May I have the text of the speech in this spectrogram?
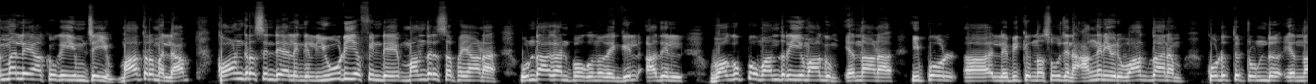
എം എൽ എ ആക്കുകയും ചെയ്യും. മാത്രമല്ല കോൺഗ്രസിന്റെ അല്ലെങ്കിൽ യു ഡി എഫിന്റെ മന്ത്രിസഭയാണ് ഉണ്ടാകാൻ പോകുന്നതെങ്കിൽ അതിൽ വകുപ്പ് മന്ത്രിയുമാകും എന്നാണ് ഇപ്പോൾ ലഭിക്കുന്ന സൂചന. അങ്ങനെ ഒരു വാഗ്ദാനം കൊടുത്തിട്ടുണ്ട് എന്ന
